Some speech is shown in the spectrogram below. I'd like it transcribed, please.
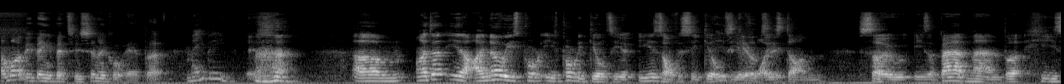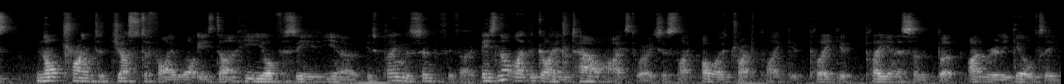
I might be being a bit too cynical here, but maybe. Yeah. um, I don't. Yeah, I know he's probably he's probably guilty. Of, he is obviously guilty, He's of what he's done. So he's a bad man, but he's not trying to justify what he's done. He obviously, you know, he's playing the sympathy vote. He's not like the guy in Tower Heist where he's just like, oh, I tried to play play play innocent, but I'm really guilty.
